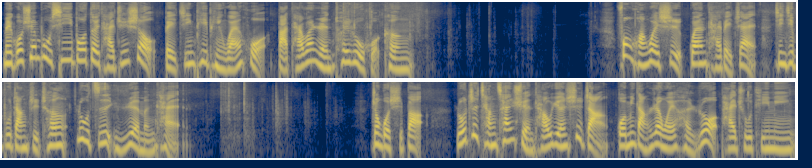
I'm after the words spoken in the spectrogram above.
美国宣布新一波对台军售，北京批评玩火，把台湾人推入火坑。凤凰卫视关台北站，经济部长指称陆资逾越门槛。中国时报罗志强参选桃园市长，国民党认为很弱，排除提名。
